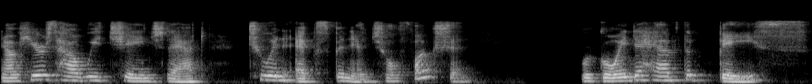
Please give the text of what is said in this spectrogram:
Now here's how we change that to an exponential function. We're going to have the base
